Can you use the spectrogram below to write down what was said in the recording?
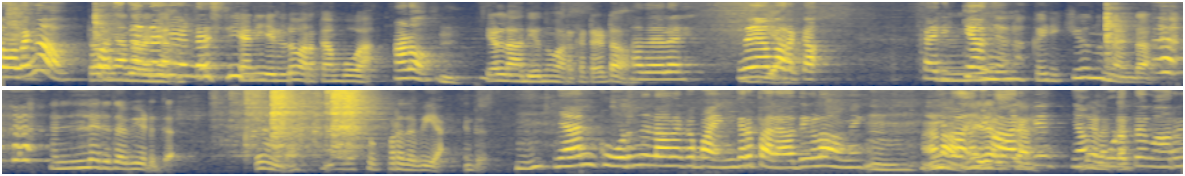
തുടങ്ങാം. തുടങ്ങാൻ തുടങ്ങാം. ഫസ്റ്റ് ഞാൻ എള്ളു മറക്കാൻ വറക്കാൻ പോവാ. ആണോ? എള്ളാദ്യം ആദ്യം ഒന്ന് വറക്കട്ടെ കേട്ടോ. അതെ ഞാൻ പറക്കാം കരിക്കാൻ ഞാൻ കരിക്കൊന്നും വേണ്ട നല്ലൊരു തവി നല്ല സൂപ്പർ തവിയാ ഇത്. ഞാൻ കൂടുന്നില്ല എന്നൊക്കെ ഭയങ്കര പരാതികളാ അമ്മേ ഉം. ആണോ? ഇനി ഇത് മാറിക്ക്. ഇളക്കാം. ഞാൻ ഇത് ഇളക്കാം. കൂടത്തെ മാറി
